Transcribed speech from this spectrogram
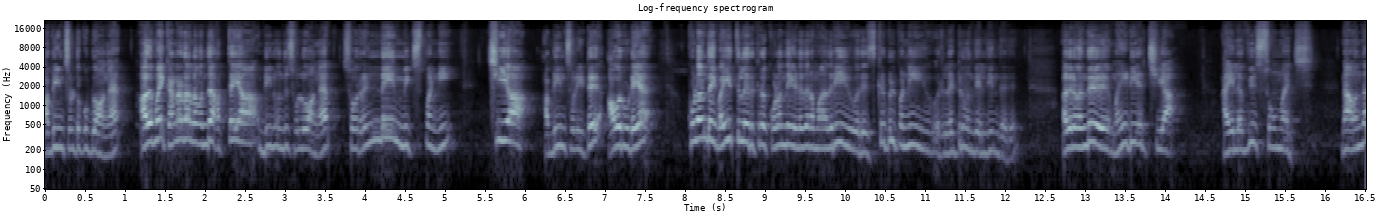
அப்படின்னு சொல்லிட்டு கூப்பிடுவாங்க. அது மாதிரி கன்னடாவில் வந்து அத்தையா அப்படின்னு வந்து சொல்லுவாங்க. ஸோ ரெண்டையும் மிக்ஸ் பண்ணி சியா அப்படின்னு சொல்லிட்டு அவருடைய குழந்தை வயிற்றில் இருக்கிற குழந்தை எழுதுகிற மாதிரி ஒரு ஸ்கிரிபிள் பண்ணி ஒரு லெட்ரு வந்து எழுதியிருந்தாரு. அதில் வந்து my dear Siya I love you so much நான் வந்து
